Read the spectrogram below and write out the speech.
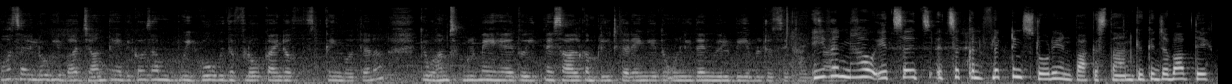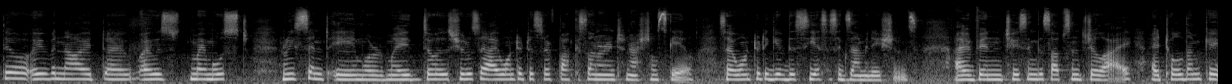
بہت سارے لوگ یہ بات جانتے ہیں بیکاز ہم we go with flow kind of thing ہوتا ہے نا کہ وہ ہم اسکول میں ہیں تو اتنے سال کمپلیٹ کریں گے تو only then we'll be able to sit even now it's it's a conflicting story in Pakistan کیونکہ جب آپ دیکھتے ہو even now I was my most recent aim اور مائی جو شروع سے I wanted to serve Pakistan on international scale so I wanted to give this C S S examinations I won this آپ آپ آپ سنس کہ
